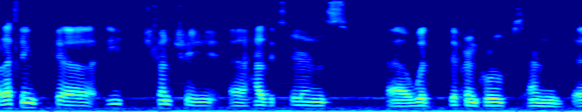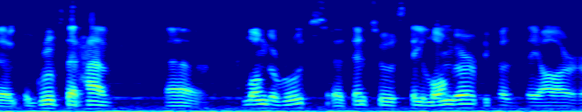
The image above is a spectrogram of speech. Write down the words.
But I think uh, country uh, has experience with different groups, and groups that have longer roots tend to stay longer because they are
